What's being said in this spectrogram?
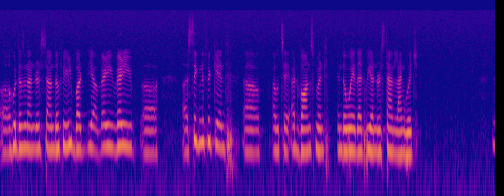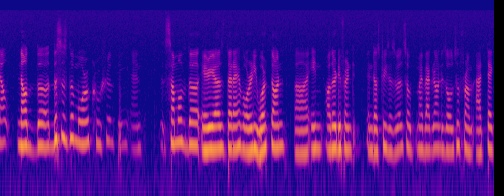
uh, who doesn't understand the field. But yeah, very, very uh, uh, significant, I would say, advancement in the way that we understand language. Now, now the this is the more crucial thing, and some of the areas that I have already worked on uh, in other different industries as well. So my background is also from ad tech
